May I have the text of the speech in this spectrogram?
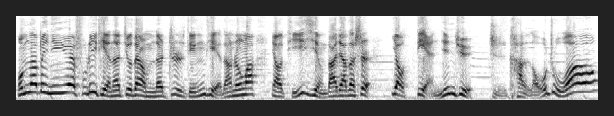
我们的背景音乐福利帖呢，就在我们的置顶帖当中啊。要提醒大家的是，要点进去只看楼主哦。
